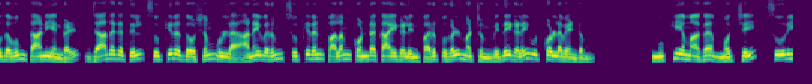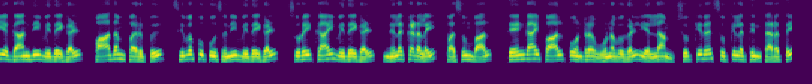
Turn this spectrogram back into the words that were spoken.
உதவும் தானியங்கள். ஜாதகத்தில் சுக்கிர தோஷம் உள்ள அனைவரும் சுக்கிரன் பலம் கொண்ட காய்களின் பருப்புகள் மற்றும் விதைகளை உட்கொள்ள வேண்டும். முக்கியமாக மொச்சை சூரிய காந்தி விதைகள் பாதம் பருப்பு. சிவப்பு பூசணி விதைகள் சுரைக்காய் விதைகள் நிலக்கடலை. பசும்பால் தேங்காய் பால் போன்ற உணவுகள் எல்லாம் சுக்கிர சுக்கிலத்தின் தரத்தை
